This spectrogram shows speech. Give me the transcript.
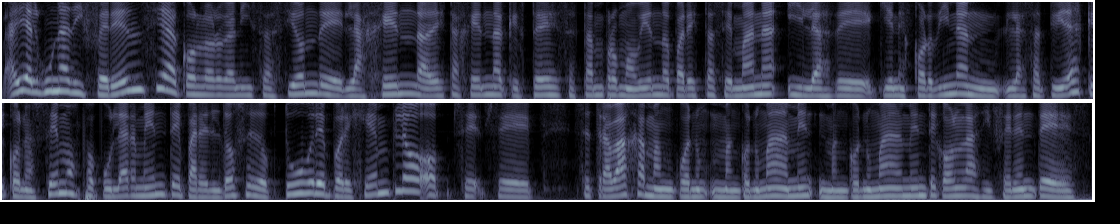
hay alguna diferencia con la organización de la agenda, de esta agenda que ustedes están promoviendo para esta semana y las de quienes coordinan las actividades que conocemos popularmente para el 12 de octubre, por ejemplo? ¿O se, se, trabaja mancomunadamente, con las diferentes,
